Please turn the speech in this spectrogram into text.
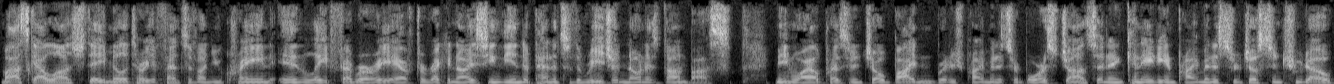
Moscow launched a military offensive on Ukraine in late February after recognizing the independence of the region known as Donbass. Meanwhile, President Joe Biden, British Prime Minister Boris Johnson, and Canadian Prime Minister Justin Trudeau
